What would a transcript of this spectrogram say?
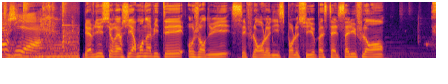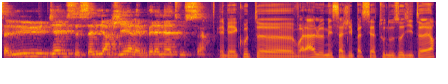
RJR. Bienvenue sur RJR, mon invité aujourd'hui, c'est Florent Lonis pour le studio Pastel. Salut Florent. Salut James, salut RJR et belle année à tous. Eh bien écoute, euh, voilà, le message est passé à tous nos auditeurs,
